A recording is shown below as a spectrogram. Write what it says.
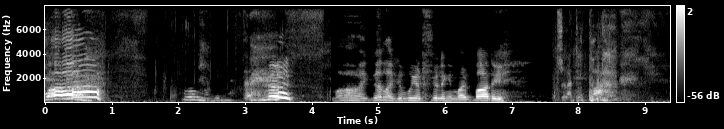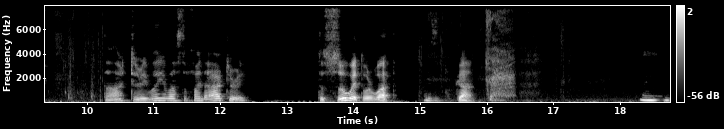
Whoa! Oh my goodness. Man. Oh, I got like a weird feeling in my body. The artery? Why you wants to find the artery? To sew it or what? It's gone. Mhm.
